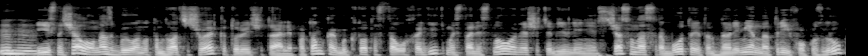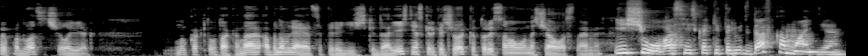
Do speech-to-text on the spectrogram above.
Угу. И сначала у нас было, ну, там 20 человек, которые читали. Потом как бы кто-то стал уходить, мы стали снова вешать объявления. Сейчас у нас работает одновременно три фокус-группы по 20 человек. Ну, как-то вот так. Она обновляется периодически, да. Есть несколько человек, которые с самого начала с нами. Еще у вас есть какие-то люди, да, в команде?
